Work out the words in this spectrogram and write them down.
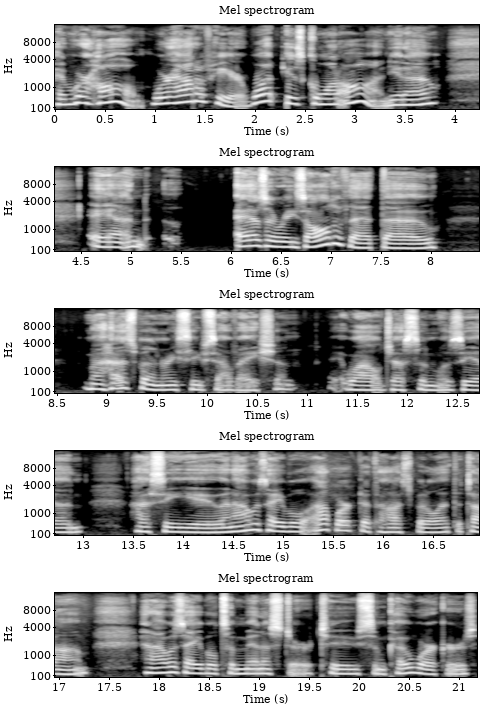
And we're home. We're out of here. What is going on, you know? And as a result of that, though, my husband received salvation while Justin was in ICU. And I was able, I worked at the hospital at the time, and I was able to minister to some coworkers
